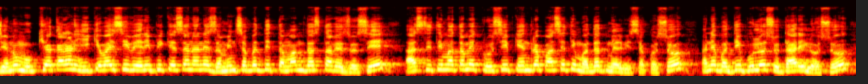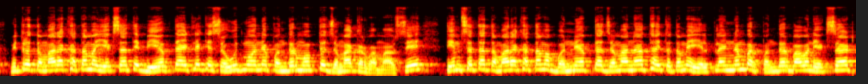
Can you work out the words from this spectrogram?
જેનું મુખ્ય કારણ ઈ કેવાયસી વેરિફિકેશન અને જમીન સંબંધિત તમામ દસ્તાવેજો છે. આ સ્થિતિમાં તમે કૃષિ કેન્દ્ર પાસેથી મદદ મેળવી શકો છો અને બધી ભૂલો સુધારી લો છો. મિત્રો, તમારા ખાતામાં એકસાથે બે હપ્તા એટલે કે ચૌદમો અને પંદરમો હપ્તો જમા કરવામાં આવશે. તેમ છતાં તમારા ખાતામાં બંને હપ્તા જમા ન થાય તો તમે હેલ્પલાઇન નંબર પંદર બાવન એકસઠ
